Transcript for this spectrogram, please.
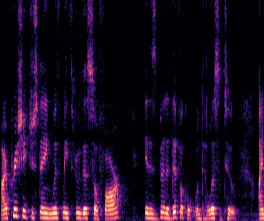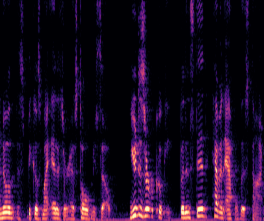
I appreciate you staying with me through this so far. It has been a difficult one to listen to. I know this because my editor has told me so. You deserve a cookie, but instead have an apple this time.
